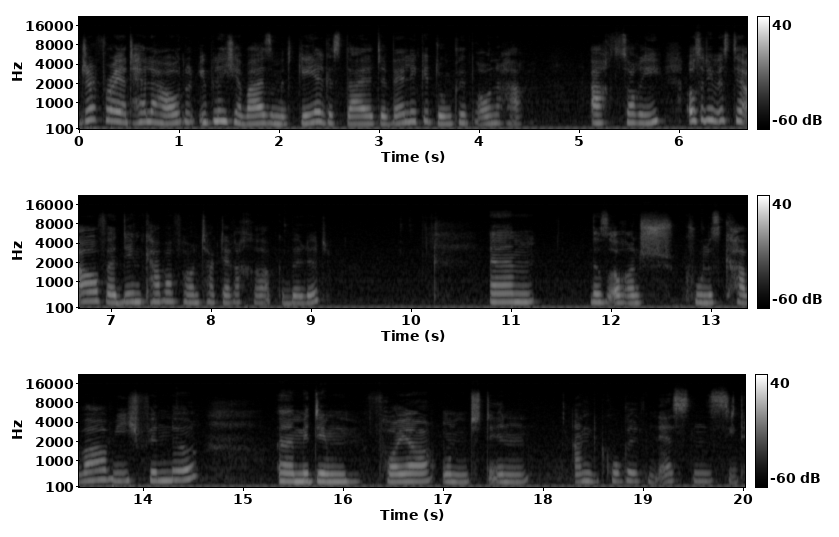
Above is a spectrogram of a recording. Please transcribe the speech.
Jeffrey hat helle Haut und üblicherweise mit gel gestylte, wellige, dunkelbraune Haare. Ach, sorry. Außerdem ist er auf dem Cover von Tag der Rache abgebildet. Ähm, das ist auch ein cooles Cover, wie ich finde. Äh, mit dem Feuer und den angekokelten Ästen. sieht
